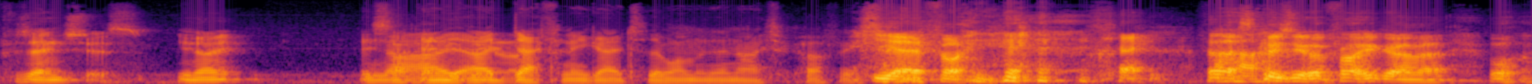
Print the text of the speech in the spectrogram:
pretentious. You know, no, like I, like- definitely go to the one with the nicer coffee. Yeah, fine. Yeah, okay. That's because you're a programmer. Well,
